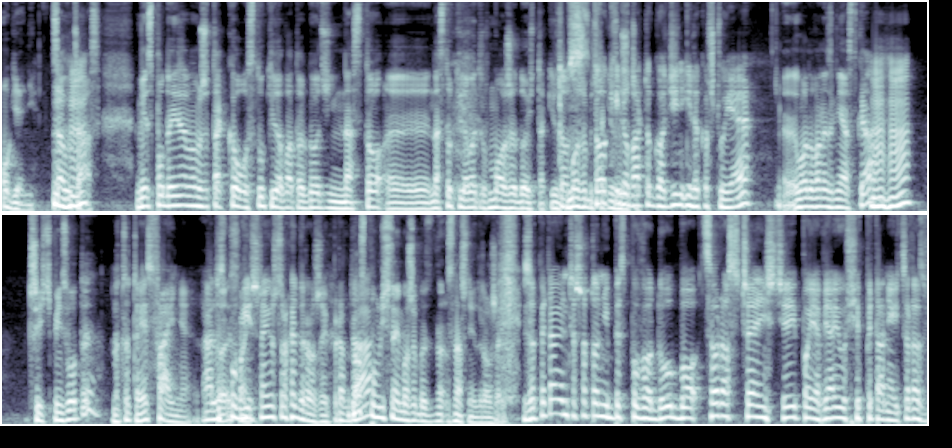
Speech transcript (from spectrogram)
ogień cały Mhm. czas. Więc podejrzewam, że tak około 100 kilowatogodzin na 100, e, na 100 kilometrów może dojść taki, To może być 100 takie zużycie. kWh ile kosztuje? E, Ładowane z gniazdka? Mhm. 35 zł? No to to jest fajnie, ale To z publicznej już trochę drożej, prawda? No z publicznej może być zna- znacznie drożej. Zapytałem też o to nie bez powodu, bo coraz częściej pojawiają się pytania i coraz,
